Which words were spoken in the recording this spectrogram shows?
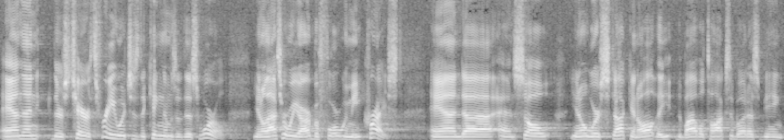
And then there's chair three, which is the kingdoms of this world. You know, that's where we are before we meet Christ. And, uh, and so, you know, we're stuck in all, the, the Bible talks about us being,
